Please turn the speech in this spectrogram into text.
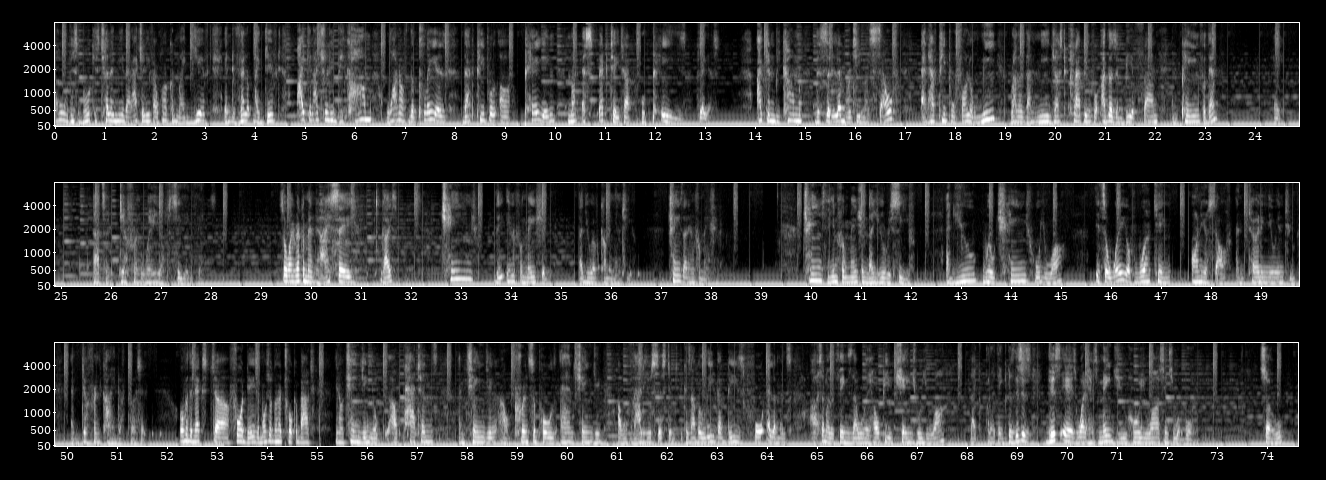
Oh, this book is telling me that actually if I work on my gift and develop my gift, I can actually become one of the players that people are paying, not a spectator who pays players. I can become the celebrity myself and have people follow me rather than me just clapping for others and be a fan and paying for them. Hey, that's a different way of seeing things. So I recommend it. I say, guys, change the information that you have coming into you. Change that information. Change the information that you receive and you will change who you are. It's a way of working on yourself and turning you into a different kind of person. Over the next uh, four days, I'm also going to talk about you know changing your our patterns and changing our principles and changing our value systems because I believe that these four elements are some of the things that will help you change who you are like other things because this is this is what has made you who you are since you were born. So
